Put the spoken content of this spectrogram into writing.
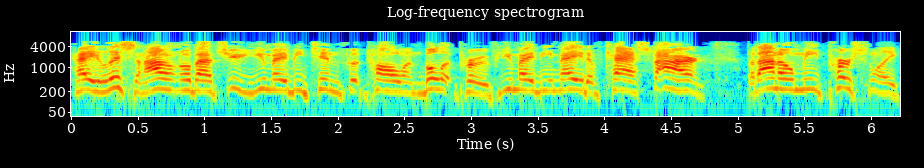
Hey, listen, I don't know about you. You may be 10 foot tall and bulletproof. You may be made of cast iron. But I know me personally,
